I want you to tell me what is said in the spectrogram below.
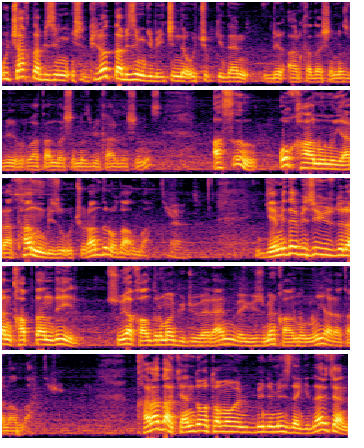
Uçak da bizim, işte pilot da bizim gibi içinde uçup giden bir arkadaşımız, bir vatandaşımız, bir kardeşimiz. Asıl o kanunu yaratan bizi uçurandır, o da Allah'tır. Evet. Gemide bizi yüzdüren kaptan değil, suya kaldırma gücü veren ve yüzme kanununu yaratan Allah'tır. Karada kendi otomobilimizle giderken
